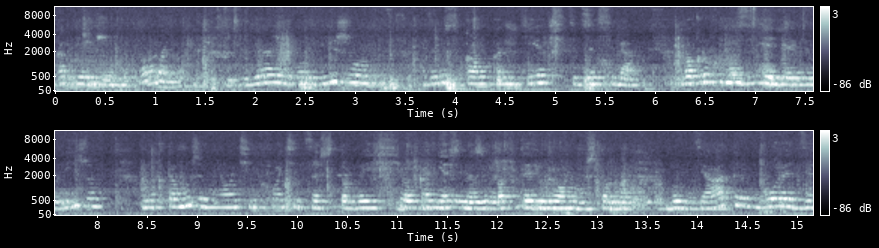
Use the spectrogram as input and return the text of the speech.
Как я вижу Мелитополь? Я его вижу в узком контексте для себя. Вокруг музея я его вижу, но к тому же мне очень хочется, чтобы еще, конечно же, повторю чтобы был театр в городе.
